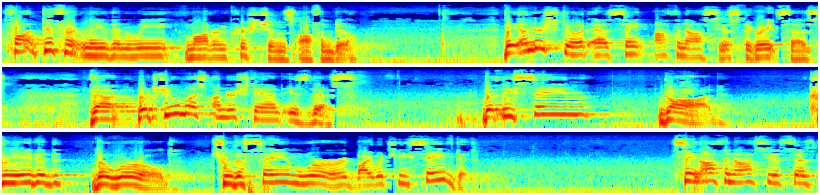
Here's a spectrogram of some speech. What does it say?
thought differently than we modern Christians often do. They understood, as St. Athanasius the Great says, that what you must understand is this that the same God created the world through the same word by which he saved it. St. Athanasius says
